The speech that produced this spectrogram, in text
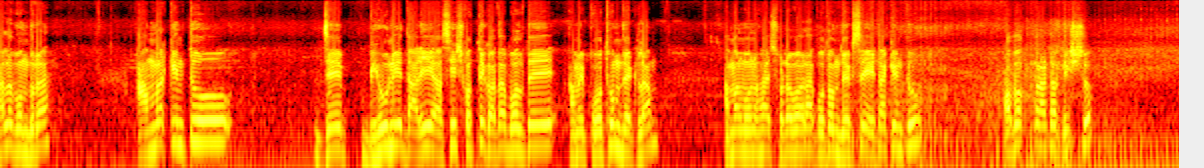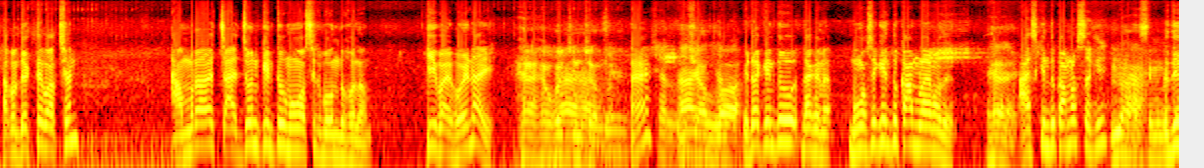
হ্যালো বন্ধুরা আমরা কিন্তু যে ভিউ নিয়ে দাঁড়িয়ে আছি সত্যি কথা বলতে আমি প্রথম দেখলাম। আমার মনে হয় ছোটোবেলা প্রথম দেখছে এটা কিন্তু অবাক করা একটা দৃশ্য। আপনি দেখতে পাচ্ছেন আমরা চারজন কিন্তু মৌমাছির বন্ধু হলাম। কি ভাই হয় নাই? হ্যাঁ হ্যাঁ হ্যাঁ ইনশাল্লাহ। এটা কিন্তু দেখেন মৌমাছি কিন্তু কামড়ায় আমাদের। হ্যাঁ। আজ কিন্তু কামড়াচ্ছে কি যদি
